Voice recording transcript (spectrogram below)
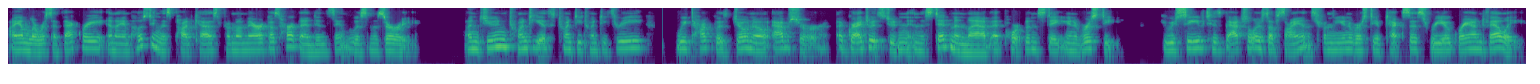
I am Larissa Thackeray, and I am hosting this podcast from America's Heartland in St. Louis, Missouri. On June 20th, 2023, we talked with Jono Absher, a graduate student in the Stedman Lab at Portland State University. He received his Bachelor's of Science from the University of Texas, Rio Grande Valley.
